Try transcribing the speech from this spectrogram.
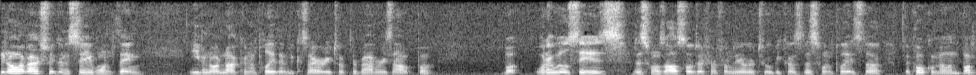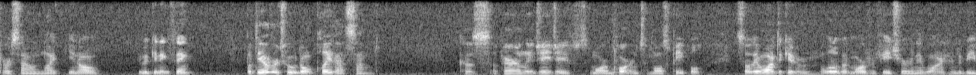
You know, I'm actually going to say one thing, even though I'm not going to play them because I already took their batteries out, but but what I will say is this one's also different from the other two because this one plays the, the CoComelon bumper sound, like, you know, the beginning thing. But the other two don't play that sound. Because apparently JJ's more important to most people, So they wanted to give him a little bit more of a feature, and they wanted him to be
